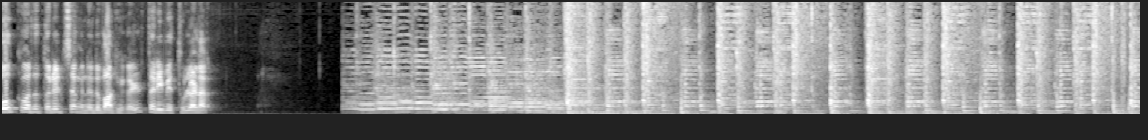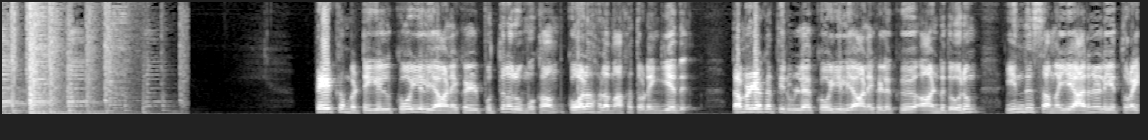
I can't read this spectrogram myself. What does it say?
போக்குவரத்து தொழிற்சங்க நிர்வாகிகள் தெரிவித்துள்ளனர். தேக்கம்பட்டியில் கோயில் யானைகள் புத்துணர்வு முகாம் கோலாகலமாக தொடங்கியது. தமிழகத்தில் உள்ள கோயில் யானைகளுக்கு ஆண்டுதோறும் இந்து சமய அறநிலையத்துறை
